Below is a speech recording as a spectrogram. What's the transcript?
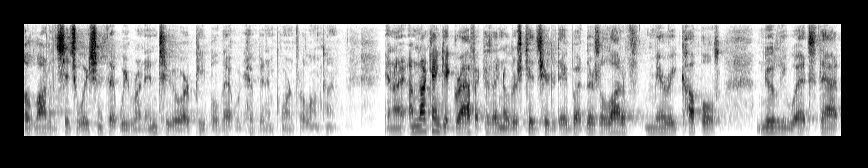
a lot of the situations that we run into are people that have been in porn for a long time. And I, am not going to get graphic because I know there's kids here today, but there's a lot of married couples, newlyweds, that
